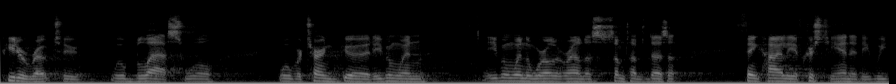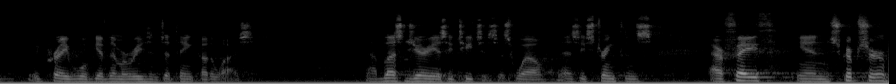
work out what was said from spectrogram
Peter wrote to, we'll bless, we'll will return good, even when, even when the world around us sometimes doesn't think highly of Christianity. We, we pray we'll give them a reason to think otherwise. Uh, bless Jerry as he teaches as well, as he strengthens our faith in Scripture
